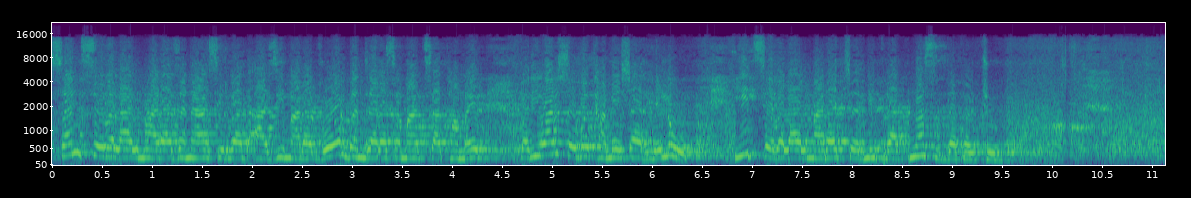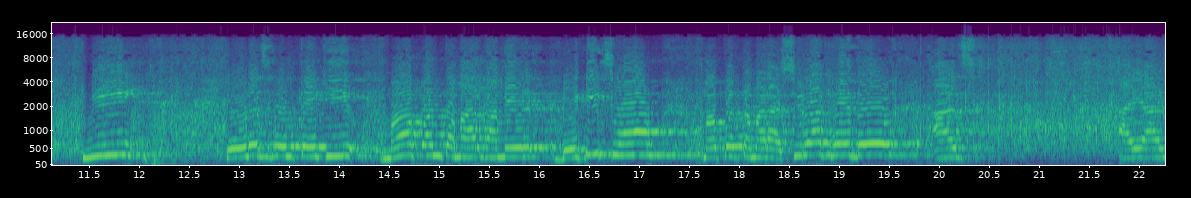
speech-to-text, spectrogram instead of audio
संत सेवालाल महाराजांना आशीर्वाद. आजी मारा गोर बंजारा समाजचा थांबेर परिवार सोबत हमेशा रेलू हीच सेवालाल महाराज चरणी प्रार्थना सुद्धा करचू. मी एवढंच बोलते की म पण तमार गामे बेटी छू म पण तमारा आशीर्वाद रे दो. आज आय आज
